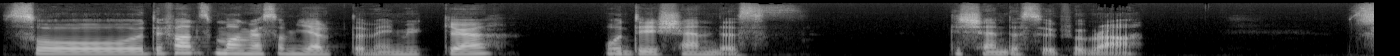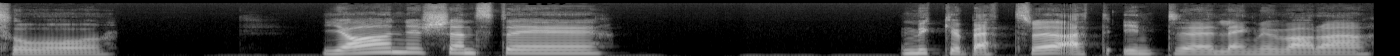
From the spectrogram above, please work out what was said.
Så det fanns många som hjälpte mig mycket och det kändes, det kändes superbra. Så ja, nu känns det mycket bättre att inte längre vara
